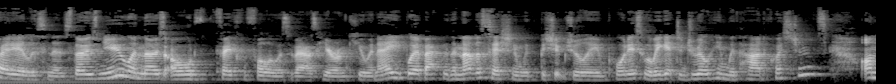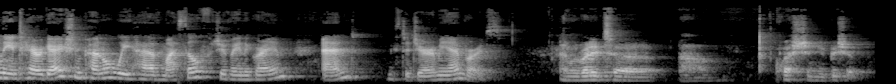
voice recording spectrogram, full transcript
Radio listeners, those new and those old faithful followers of ours here on Q&A. We're back with another session with Bishop Julian Porteous where we get to drill him with hard questions. On the interrogation panel we have myself, Javina Graham, and Mr. Jeremy Ambrose. and we're ready to um, question you, Bishop.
